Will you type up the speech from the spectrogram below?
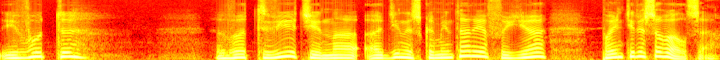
И вот э, в ответе на один из комментариев я поинтересовался.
